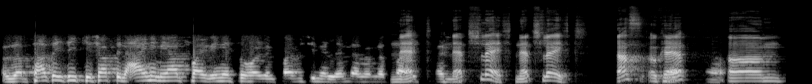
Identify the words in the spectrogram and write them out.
Also habe tatsächlich geschafft, in einem Jahr zwei Ringe zu holen in zwei verschiedenen Ländern. Und das nett, nicht schlecht, nicht schlecht. Das, okay. Ja, ja. Ähm,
